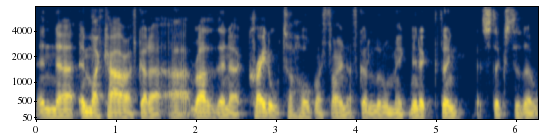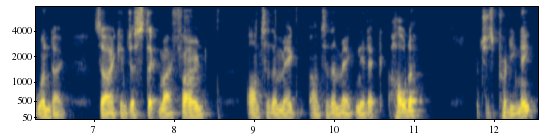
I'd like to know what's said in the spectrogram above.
And uh, in my car, I've got a uh, rather than a cradle to hold my phone, I've got a little magnetic thing that sticks to the window, so I can just stick my phone onto the mag onto the magnetic holder, which is pretty neat.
